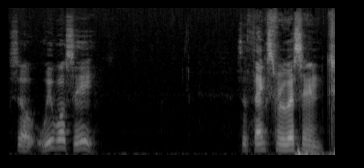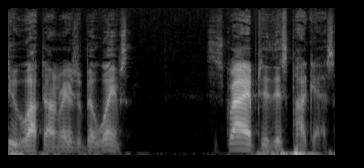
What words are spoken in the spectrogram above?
So we will see. So thanks for listening to Locked On Raiders with Bill Williamson. Subscribe to this podcast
